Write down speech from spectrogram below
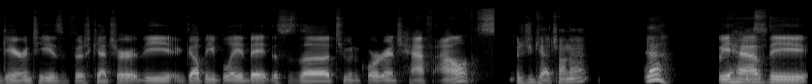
guarantee is a fish catcher, the Guppy blade bait. This is the two and a quarter inch half ounce. Did you catch on that? Yeah. We have Nice. the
